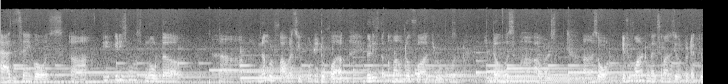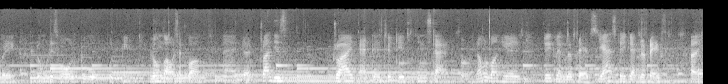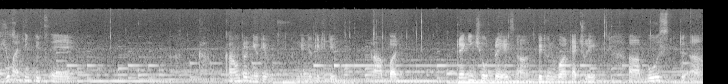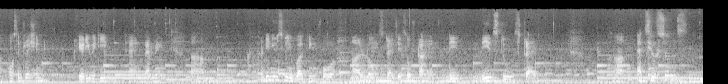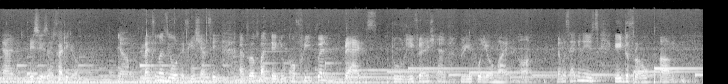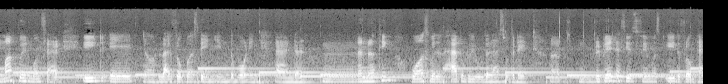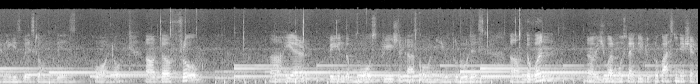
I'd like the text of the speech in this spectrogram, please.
As the saying goes, uh, it, is not the uh, number of hours you put into work, it is the amount of work you put in those uh, hours. Uh, so, if you want to maximize your productivity, don't resolve to put in long hours at work and uh, try these tried and tested tips instead. So, number one here is take regular breaks. Yes, take regular breaks. Uh, you might think it's a counterintuitive, uh, but taking short breaks uh, between work actually uh, boosts uh, concentration, creativity, and memory. Um, continuously working for uh, long stretches of time leads to stress, uh, exhaustion, and decision fatigue. Maximize your efficiency at work by taking a frequent breaks to refresh and refuel your mind. Uh, number second is eat the frog. Um, Mark Twain once said, "Eat a uh, live frog first thing in the morning, and uh, nothing worse will happen to you the rest of the day." Uh, Tracy's famous "Eat the frog" technique is based on this quote. Uh, the frog uh, here begin the most crucial task on your to-do list. Uh, the one uh, you are most likely to procrastination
